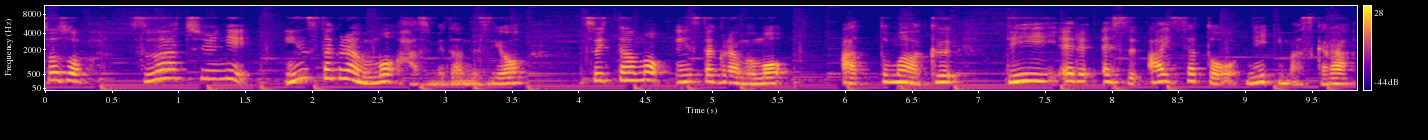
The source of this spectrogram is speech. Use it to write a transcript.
そうそう、ツアー中にインスタグラムも始めたんですよ。ツイッターもインスタグラムも、アットマーク、DLS アイサトにいますから、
